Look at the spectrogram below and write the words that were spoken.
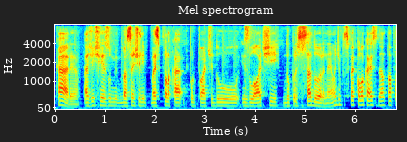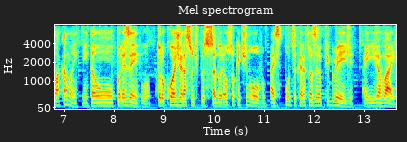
Cara, a gente resume bastante ali, mas colocar por parte do slot do processador, né? Onde você vai colocar isso dentro da tua placa-mãe. Então, por exemplo, trocou a geração de processador, é um socket novo. Aí, putz, quero fazer upgrade. Aí já vai.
